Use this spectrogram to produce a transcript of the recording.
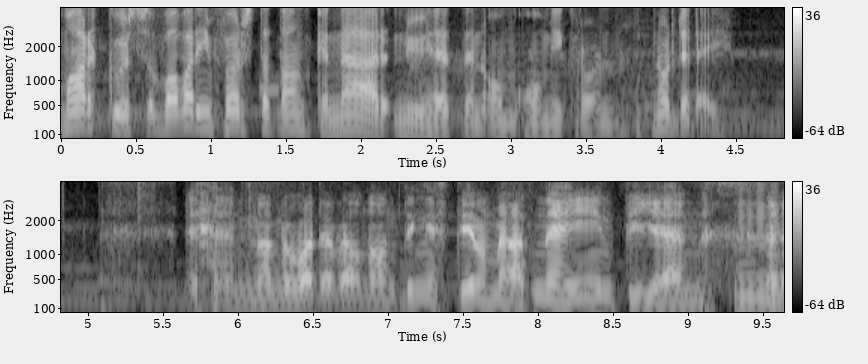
Markus, vad var din första tanke när nyheten om omikron nådde dig? no, nu var det väl någonting i stil med att nej, inte igen. Mm.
